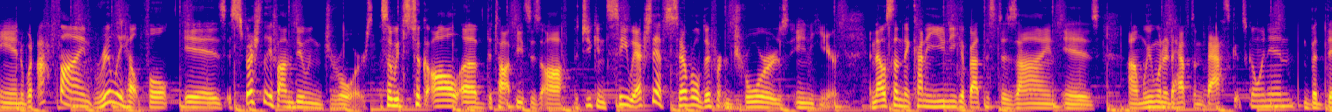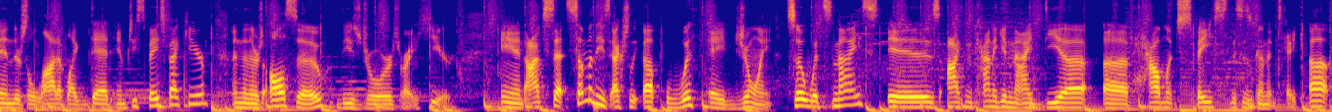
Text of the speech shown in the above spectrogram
And what I find really helpful is, especially if I'm doing drawers. So we just took all of the top pieces off, but you can see we actually have several different drawers in here. And that was something kind of unique about this design is um, we wanted to have some baskets going in, but then there's a lot of like dead empty space back here. And then there's also these drawers right here. And I've set some of these actually up with a joint. So what's nice is I can kind of get an idea of how much space this is gonna take up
